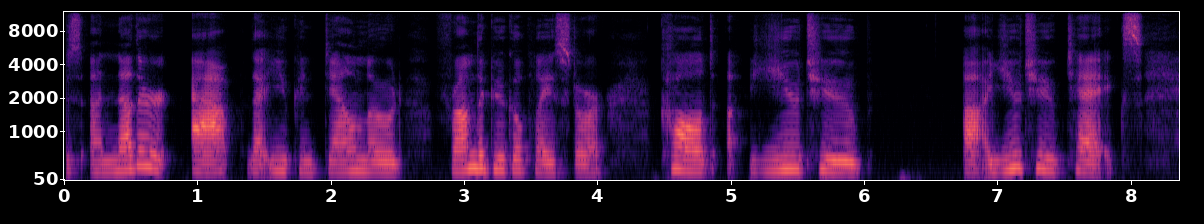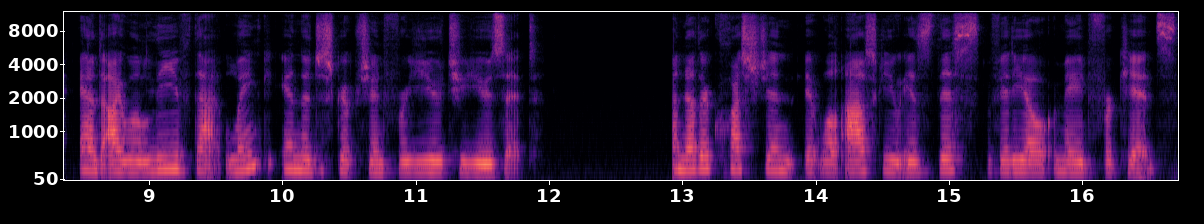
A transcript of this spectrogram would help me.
There's another app that you can download from the Google Play Store called uh, YouTube uh, YouTube tags and I will leave that link in the description for you to use it. Another question it will ask you is this video made for kids?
